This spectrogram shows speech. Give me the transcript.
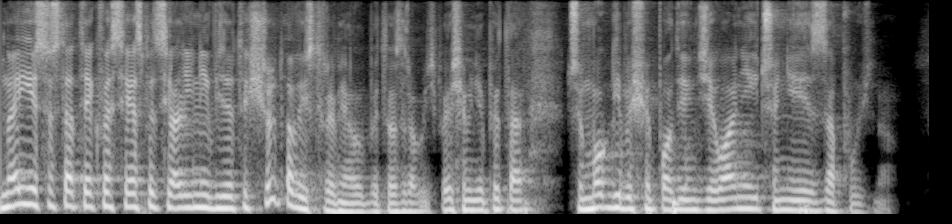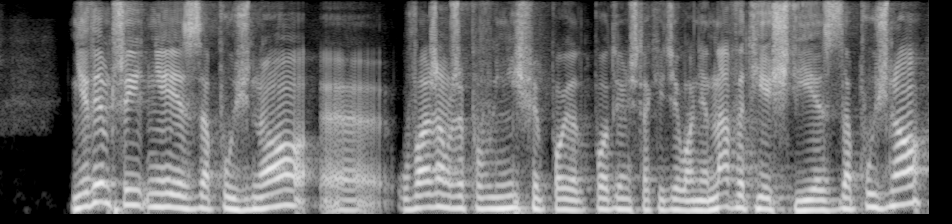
no i jest ostatnia kwestia, ja specjalnie nie widzę tych środowisk, które miałyby to zrobić. Bo się mnie pyta, czy moglibyśmy podjąć działanie i czy nie jest za późno. Nie wiem, czy nie jest za późno. E, uważam, że powinniśmy podjąć takie działania, nawet jeśli jest za późno,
